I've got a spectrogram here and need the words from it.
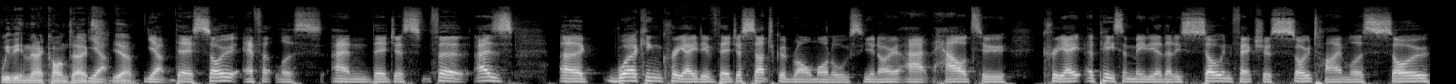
within their context. Yeah. Yeah. Yeah, they're so effortless and they're just for as a working creative, they're just such good role models, you know, at how to create a piece of media that is so infectious, so timeless, so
